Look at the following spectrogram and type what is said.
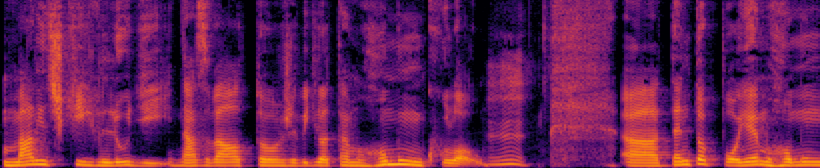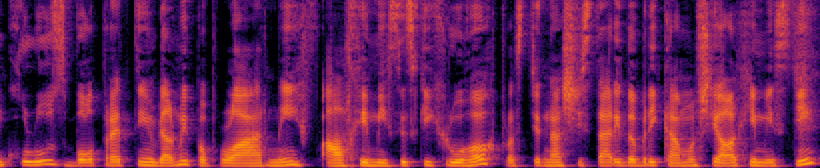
maličkých ľudí. Nazval to, že videl tam homunkulov. Mm. Tento pojem homunculus bol predtým veľmi populárny v alchymistických kruhoch, proste naši starí dobrí kamoši alchymisti.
